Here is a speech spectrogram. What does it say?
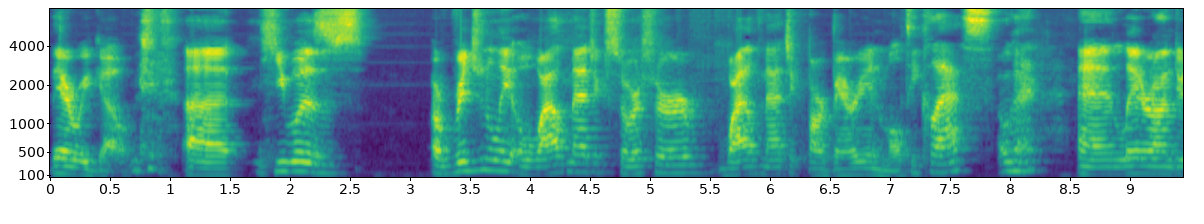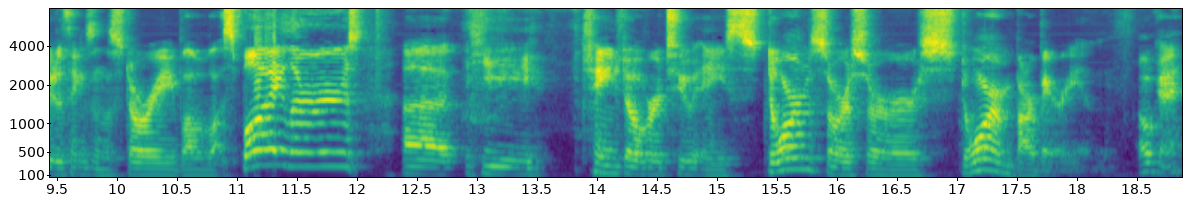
There we go. uh, he was originally a wild magic sorcerer, wild magic barbarian multiclass, Okay. and later on, due to things in the story, blah blah blah, spoilers. Uh, he changed over to a storm sorcerer, storm barbarian. Okay.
